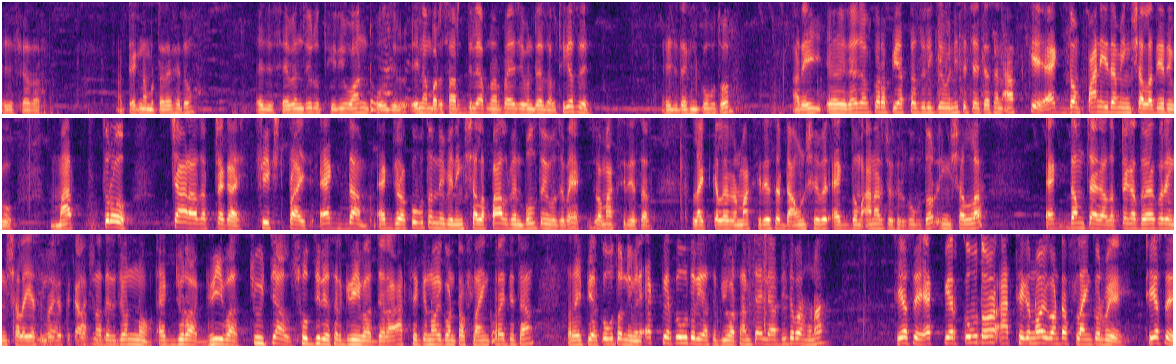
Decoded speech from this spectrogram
এই যে ফেদার। আর ট্যাগ নাম্বারটা দেখাই দাও। এই যে seven zero three one double zero এই নাম্বারে সার্চ দিলে আপনার পেয়ে যাবেন রেজাল্ট ঠিক আছে? এই যে দেখেন কবুতর। আর এই রেজাল্ট করা পেয়ারটা যদি কেউ নিতে চাইতেছেন, আজকে একদম পানির দাম ইনশাল্লাহ দিয়ে দিব। মাত্র চার হাজার টাকায় ফিক্সড প্রাইস একদম এক জোড়া কবুতর নেবেন ইনশাল্লাহ পালবেন। বলতেই বলছে ভাই এক জোড়া মাক্সি রেসার লাইট কালারের মাক্সি রেসার ডাউন শেপের একদম আনার চোখের কবুতর ইনশাল্লাহ একদম চার হাজার টাকা দয়া করে ইনশাল্লাহ ইয়াসিন ভাইয়ের কাছে আপনাদের জন্য এক জোড়া গ্রিবাস চুইচাল সবজি রেসের গ্রিবাস যারা আট থেকে নয় ঘণ্টা ফ্লাইং করাইতে চান তারা এই পেয়ার কবুতর নেবেন। এক পেয়ার কবুতরই আছে ভিউয়ার্স আমি চাইলে আর দিতে পারব না। ঠিক আছে এক পেয়ার কবুতর আট থেকে নয় ঘণ্টা ফ্লাইং করবে। ঠিক আছে?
